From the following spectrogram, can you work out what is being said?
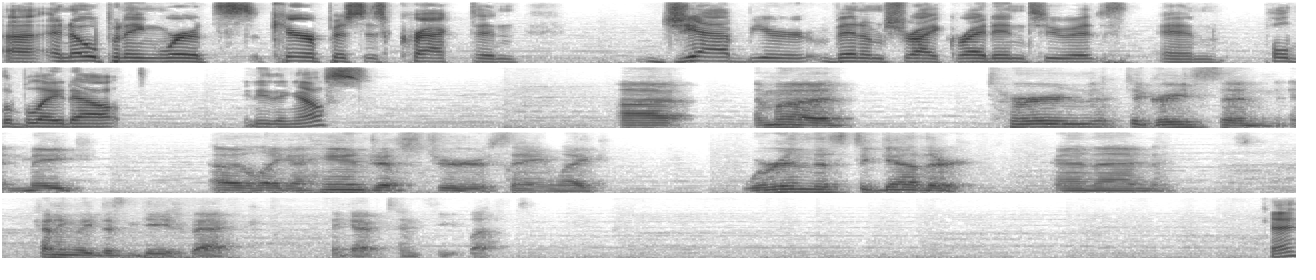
uh, an opening where its carapace is cracked and jab your venom strike right into it and pull the blade out. Anything else? Uh, I'm gonna turn to Grayson and make uh, like a hand gesture saying like, "We're in this together," and then cunningly disengage back. I think I have ten feet left. Okay.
